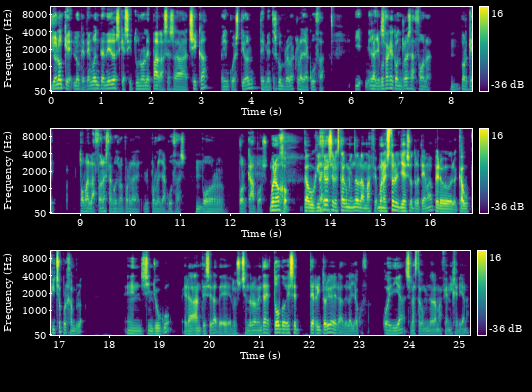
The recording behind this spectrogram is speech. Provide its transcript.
Yo lo que, lo que tengo entendido es que si tú no le pagas a esa chica en cuestión, te metes con problemas con la yakuza. Y la yakuza que controla esa zona. mm, Porque toda la zona está controlada por, la- por las yakuzas. mm. Por, por capos. Bueno, ojo, Kabukicho se lo está comiendo la mafia. Bueno, esto ya es otro tema, pero Kabukicho, por ejemplo, en Shinjuku, era, antes era de los 80 y los 90, de todo ese territorio era de la Yakuza. Hoy día se la está comiendo la mafia nigeriana.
